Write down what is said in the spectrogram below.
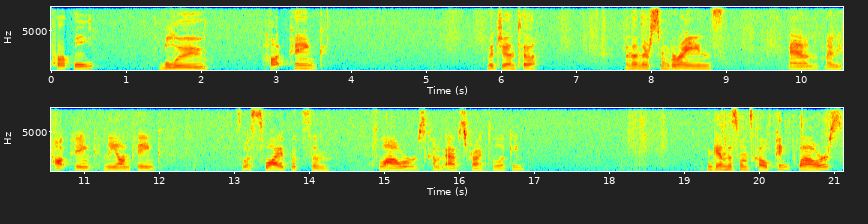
purple, blue, hot pink, magenta, and then there's some greens and maybe hot pink, neon pink. So a swipe with some flowers, kind of abstract looking. Again, this one's called Pink Flowers.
